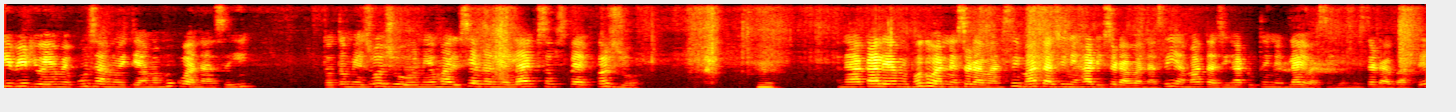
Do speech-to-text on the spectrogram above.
એ વીડિયો અમે પૂજાનો હોય ત્યાં આમાં મૂકવાના છે ઈ. તો તમે જોજો અને અમારી ચેનલને લાઈક સબસ્ક્રાઈબ કરજો. અને આ કાલે અમે ભગવાનને ચડાવવાના છે માતાજીની હાડી ચડાવવાના છે આ માતાજી હાટું થઈને લાવ્યા છીએ અમે ચડાવવા તે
